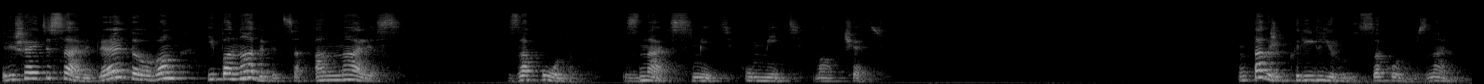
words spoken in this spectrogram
решайте сами. Для этого вам и понадобится анализ законов, знать, сметь, уметь, молчать. Он также коррелирует с законом знания,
